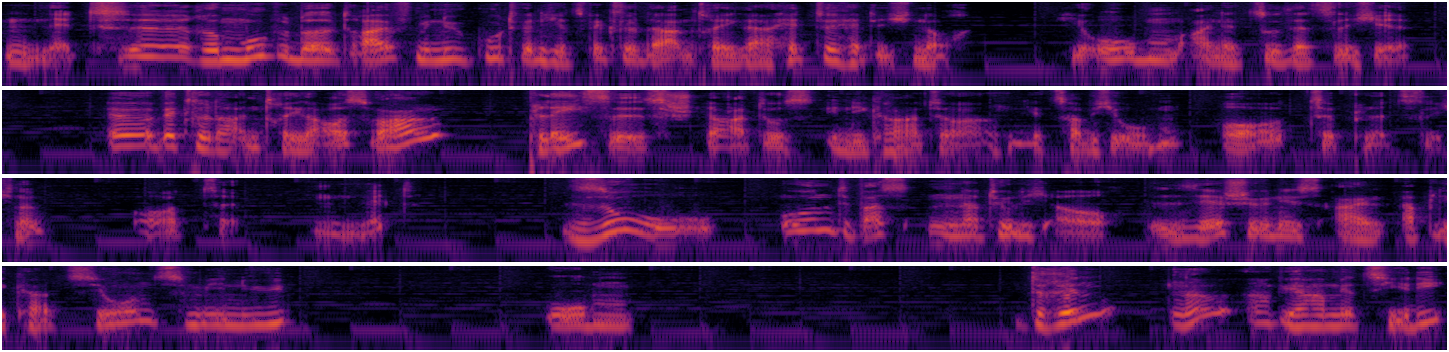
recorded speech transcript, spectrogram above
Nett. Äh, Removable Drive Menü. Gut, wenn ich jetzt Wechseldatenträger hätte, hätte ich noch hier oben eine zusätzliche äh, Wechseldatenträger-Auswahl. Places Status Indikator. Jetzt habe ich hier oben Orte plötzlich, ne? Orte. Nett. So. Und was natürlich auch sehr schön ist, ein Applikationsmenü oben drin Ne? Wir haben jetzt hier die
